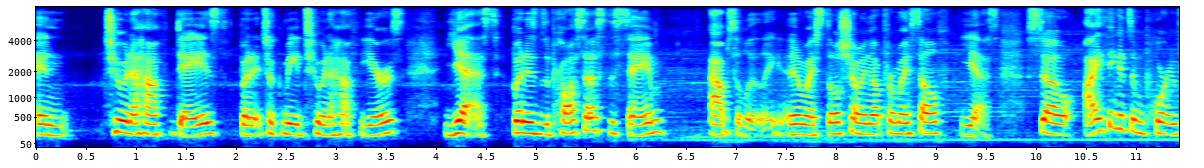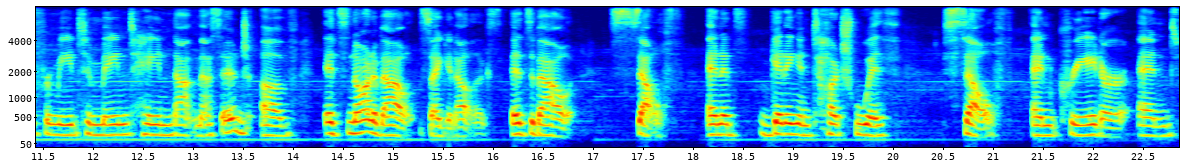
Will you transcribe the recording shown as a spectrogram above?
in two and a half days, but it took me two and a half years? Yes. But is the process the same? Absolutely. And am I still showing up for myself? Yes. So, I think it's important for me to maintain that message of it's not about psychedelics, it's about self and it's getting in touch with self and creator and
